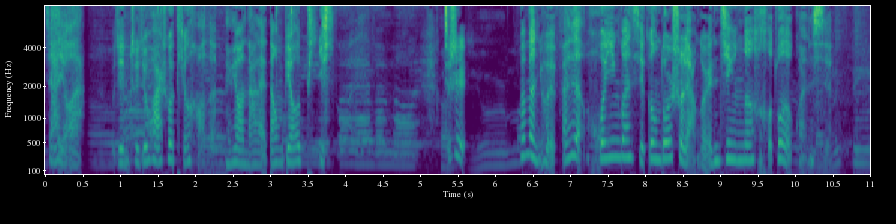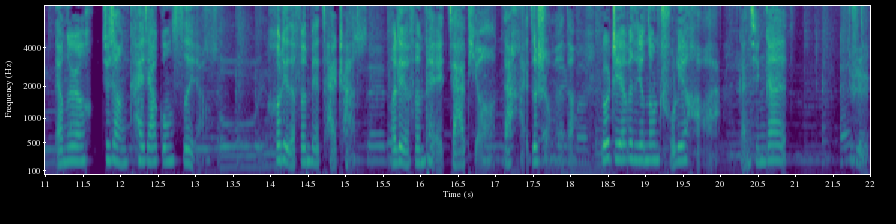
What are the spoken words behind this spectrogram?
加油啊！我觉得你这句话说挺好的，哪天要拿来当标题。就是慢慢你会发现，婚姻关系更多是两个人经营跟合作的关系。两个人就像开家公司一样，合理的分配财产，合理的分配家庭、带孩子什么的。如果这些问题能处理好啊，感情应该就是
